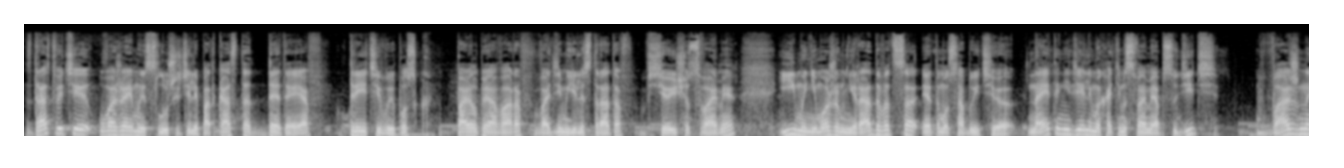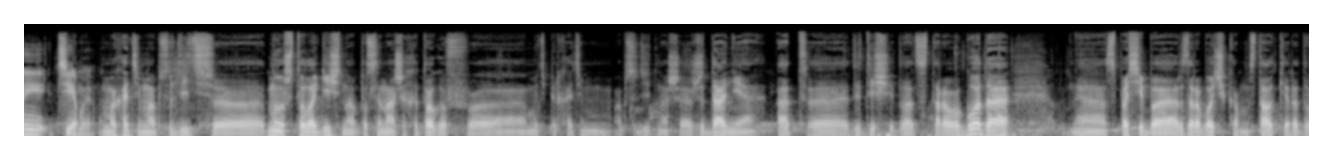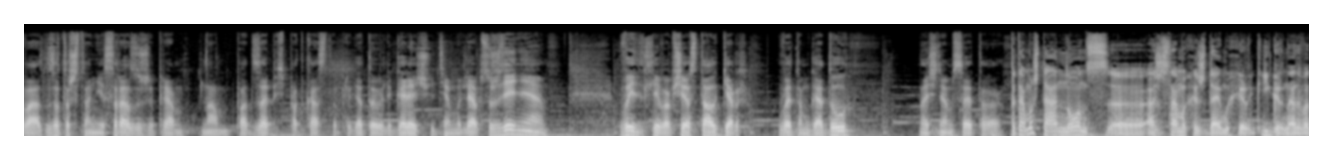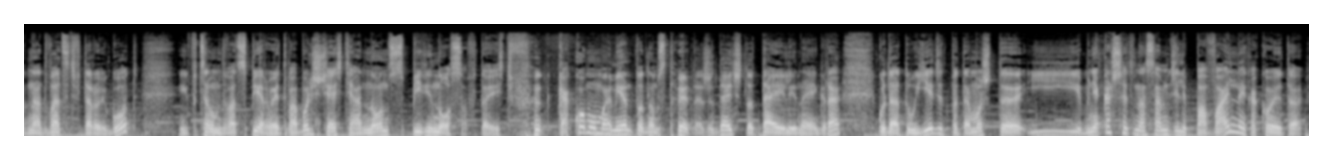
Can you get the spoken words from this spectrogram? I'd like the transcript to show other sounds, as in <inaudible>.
Здравствуйте, уважаемые слушатели подкаста ДТФ. Третий выпуск. Павел Пиаваров, Вадим Елистратов все еще с вами. И мы не можем не радоваться этому событию. На этой неделе мы хотим с вами обсудить важные темы. Мы хотим обсудить, э, ну, что логично, после наших итогов э, мы теперь хотим обсудить наши ожидания от 2022 э, года. Спасибо разработчикам Stalker 2 за то, что они сразу же прям нам под запись подкаста приготовили горячую тему для обсуждения. Выйдет ли вообще Stalker в этом году? Начнем с этого. Потому что анонс э, самых ожидаемых игр на, на 22 год и в целом 21 это по большей части анонс переносов. То есть <laughs> к какому моменту нам стоит ожидать, что та или иная игра куда-то уедет, потому что и мне кажется, это на самом деле повальное какое-то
